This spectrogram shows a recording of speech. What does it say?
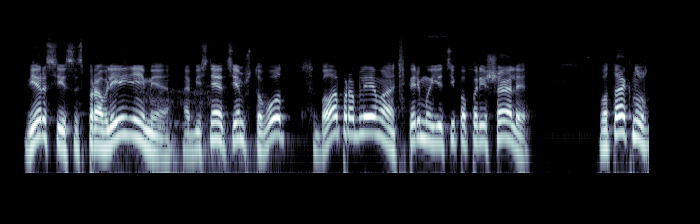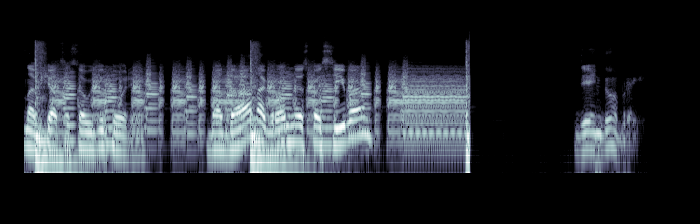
версии с исправлениями, объясняет тем, что вот, была проблема, теперь мы ее типа порешали. Вот так нужно общаться с аудиторией. Бадан, огромное спасибо. День добрый.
